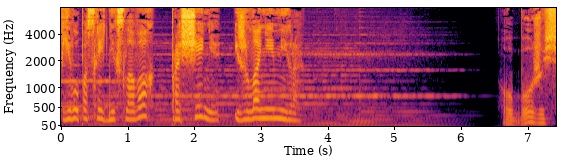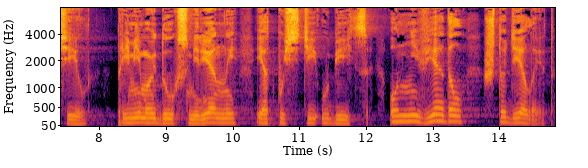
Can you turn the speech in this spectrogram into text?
В его последних словах – прощение и желание мира – о Боже сил, прими мой дух смиренный и отпусти убийцы. Он не ведал, что делает.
